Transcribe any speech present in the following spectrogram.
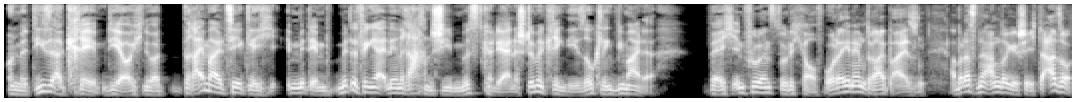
und mit dieser Creme, die ihr euch nur dreimal täglich mit dem Mittelfinger in den Rachen schieben müsst, könnt ihr eine Stimme kriegen, die so klingt wie meine. Welche Influencer würde ich kaufen? Oder ihr nehmt Reibeisen. Aber das ist eine andere Geschichte. Also,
